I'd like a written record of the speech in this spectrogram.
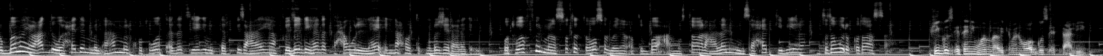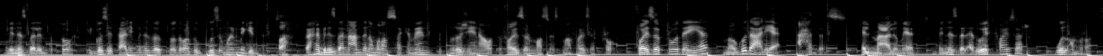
ربما يعد واحدا من أهم الخطوات التي يجب التركيز عليها في ظل هذا التحول الهائل نحو التكنولوجيا العلاجية. وتوفر منصات التواصل بين الأطباء على المستوى العالمي مساحات كبيرة لتطور القطاع الصحي. في جزء تاني مهم قوي كمان هو جزء التعليم بالنسبة للدكتور. الجزء التعليم بالنسبة للدكتور ده برضه جزء مهم جدا صح؟ فإحنا بالنسبة لنا عندنا منصة كمان تكنولوجيا هنا في فايزر مصر اسمها فايزر برو. فايزر برو ديت موجودة عليها أحدث المعلومات بالنسبة لأدوية فايزر والأمراض.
